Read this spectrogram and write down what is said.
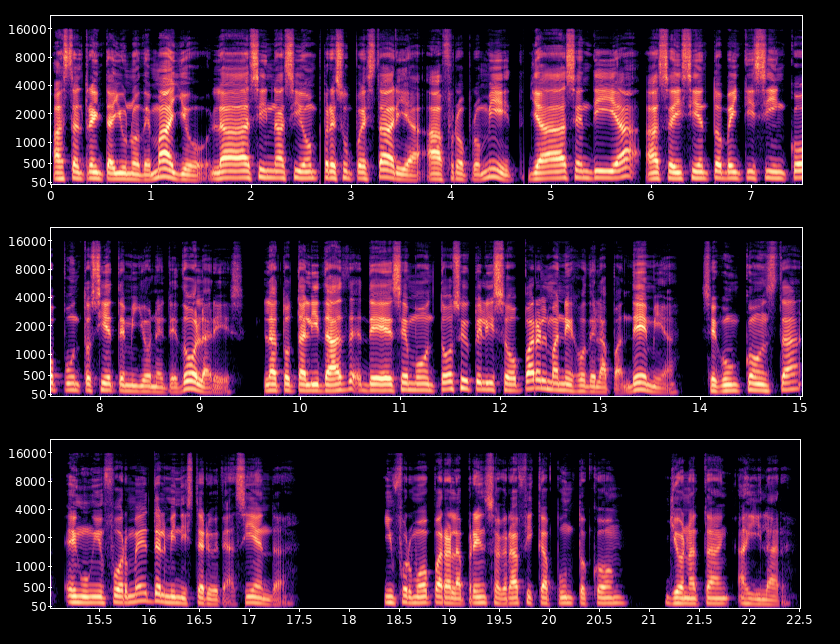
Hasta el 31 de mayo, la asignación presupuestaria a FOPROMID ya ascendía a 625.7 millones de dólares. La totalidad de ese monto se utilizó para el manejo de la pandemia, según consta en un informe del Ministerio de Hacienda. Informó para la prensa Jonathan Aguilar.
